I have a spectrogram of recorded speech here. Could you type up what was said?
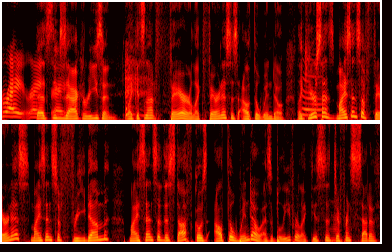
right, right. That's the right. exact reason. Like it's not fair. Like fairness is out the window. Like your sense, my sense of fairness, my sense of freedom, my sense of this stuff goes out the window as a believer. Like this is a different set of.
